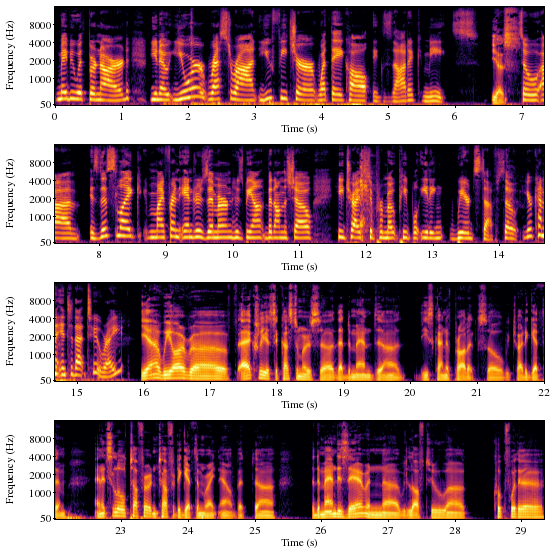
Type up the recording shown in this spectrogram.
maybe with Bernard. You know, your restaurant, you feature what they call exotic meats. Yes. So, uh, is this like my friend Andrew Zimmern, who's been been on the show? He tries to promote people eating weird stuff. So, you're kind of into that too, right? Yeah, we are. Uh, actually, it's the customers uh, that demand uh, these kind of products. So, we try to get them. And it's a little tougher and tougher to get them right now. But uh, the demand is there, and uh, we love to cook for the,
